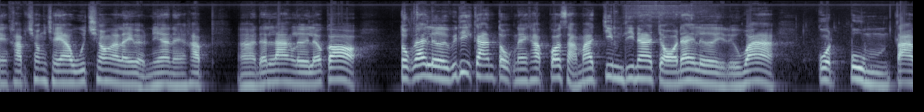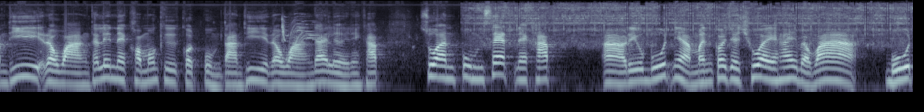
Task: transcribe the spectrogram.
นะครับช่องใช้อาวุธช่องอะไรแบบนี้นะครับด้านล่างเลยแล้วก็ตกได้เลยวิธีการตกนะครับ ก็สามารถจิ้มที่หน้าจอได้เลย หรือว่ากดปุ่มตามที่ระวางถ้าเล่นในคอมก็คือกดปุ่มตามที่ระวางได้เลยนะครับ ส่วนปุ่ม Z นะครับริวบูทเนี่ยมันก็จะช่วยให้แบบว่าบูท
